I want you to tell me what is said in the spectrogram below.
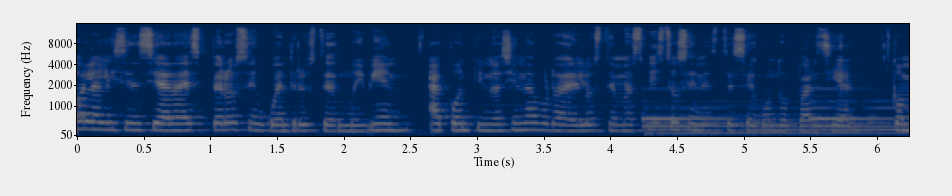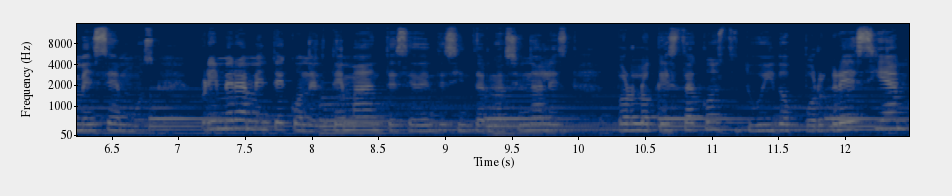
Hola licenciada, espero se encuentre usted muy bien. A continuación abordaré los temas vistos en este segundo parcial. Comencemos, primeramente con el tema antecedentes internacionales, por lo que está constituido por Grecia,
